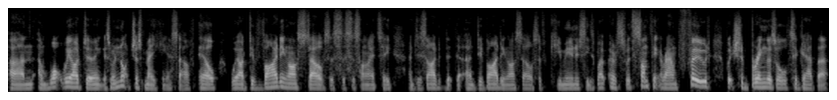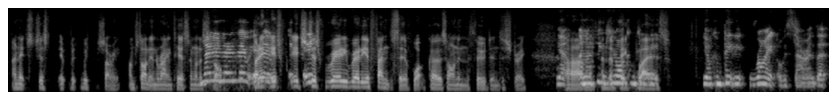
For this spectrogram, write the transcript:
Um, and what we are doing is we're not just making ourselves ill, we are dividing ourselves as a society and decided that, uh, dividing ourselves of communities with something around food, which should bring us all together. And it's just, it, we, sorry, I'm starting around here, so I'm going to no, stop. No, no, no, but no, it, it's, it's it, just really, really offensive what goes on in the food industry. Yeah, um, and I think and the you big are players. You're completely right, obviously, Darren, that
